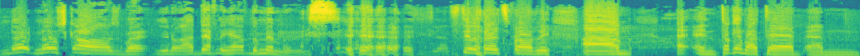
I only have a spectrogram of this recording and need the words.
No, no scars, but you know, I definitely have the memories. yeah. still hurts probably. Um, and talking about uh, um,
